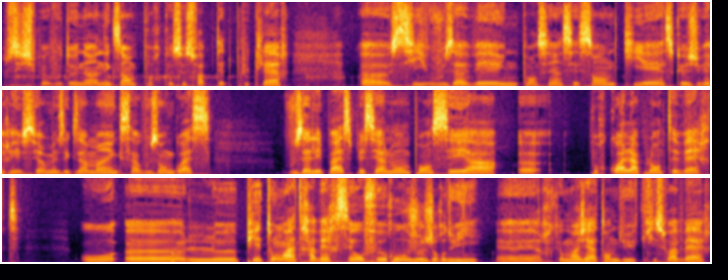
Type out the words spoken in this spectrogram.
si je peux vous donner un exemple pour que ce soit peut-être plus clair, euh, si vous avez une pensée incessante qui est est-ce que je vais réussir mes examens et que ça vous angoisse, vous n'allez pas spécialement penser à euh, pourquoi la plante est verte ou euh, le piéton a traversé au feu rouge aujourd'hui, alors que moi j'ai attendu qu'il soit vert.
